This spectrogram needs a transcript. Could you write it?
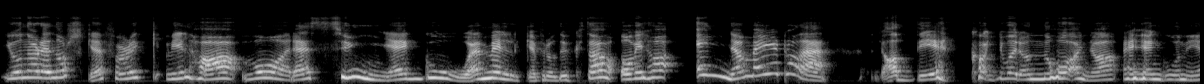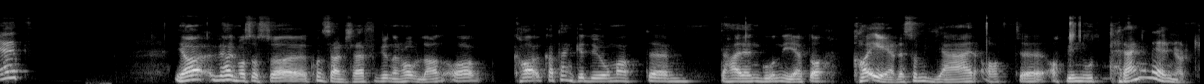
Jo, når det norske folk vil ha våre sunne, gode melkeprodukter, og vil ha enda mer av det, ja, det kan ikke være noe annet enn en god nyhet. Ja, Vi har med oss også konsernsjef Gunnar Hovland. og Hva, hva tenker du om at uh, dette er en god nyhet? Og hva er det som gjør at, uh, at vi nå trenger mer mjølk?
